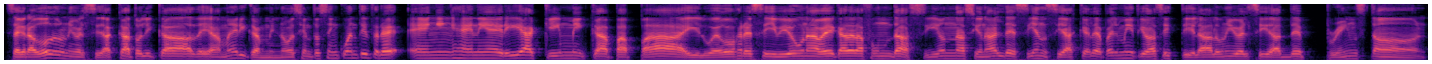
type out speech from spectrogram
se graduó de la Universidad Católica de América en 1953 en Ingeniería Química, papá, y luego recibió una beca de la Fundación Nacional de Ciencias que le permitió asistir a la Universidad de Princeton.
